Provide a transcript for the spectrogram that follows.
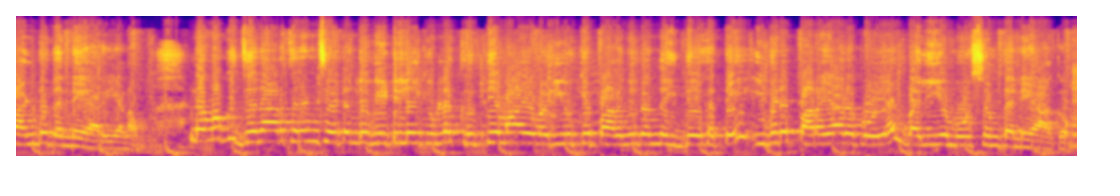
കണ്ടു തന്നെ അറിയണം. നമുക്ക് ജനാർദ്ദനൻ ചേട്ടന്റെ വീട്ടിലേക്കുള്ള കൃത്യമായ വഴിയൊക്കെ പറഞ്ഞു തന്ന ഇദ്ദേഹത്തെ ഇവിടെ പറയാതെ പോയാൽ വലിയ മോശം തന്നെയാകും.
